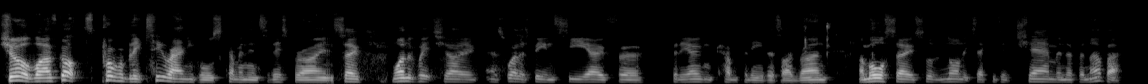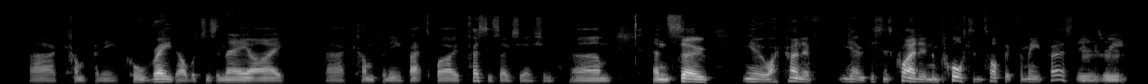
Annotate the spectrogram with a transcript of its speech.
Sure. Well, I've got probably two angles coming into this, Brian. So one of which I, as well as being CEO for for the own company that I run. I'm also sort of non-executive chairman of another uh, company called Radar, which is an AI uh, company backed by Press Association. Um, and so, you know, I kind of, you know, this is quite an important topic for me personally because mm-hmm. we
